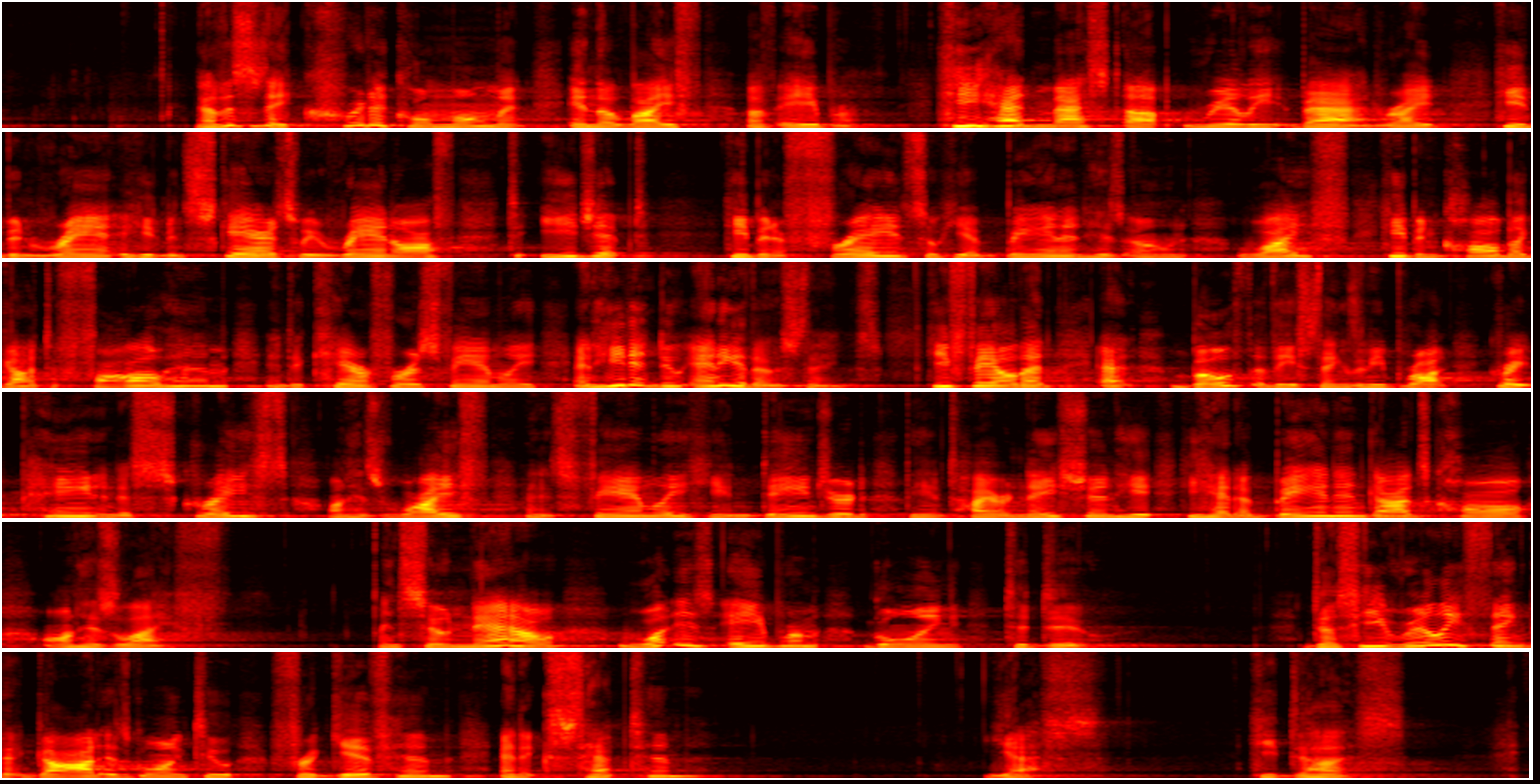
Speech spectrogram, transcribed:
Now, this is a critical moment in the life of Abram. He had messed up really bad, right? He had been ran, he'd been scared, so he ran off to Egypt. He'd been afraid, so he abandoned his own wife. He'd been called by God to follow him and to care for his family, and he didn't do any of those things. He failed at, at both of these things, and he brought great pain and disgrace on his wife and his family. He endangered the entire nation. He, he had abandoned God's call on his life. And so now, what is Abram going to do? Does he really think that God is going to forgive him and accept him? Yes, he does.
